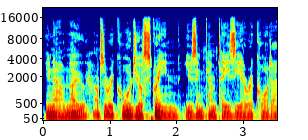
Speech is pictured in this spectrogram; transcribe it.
You now know how to record your screen using Camtasia Recorder.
